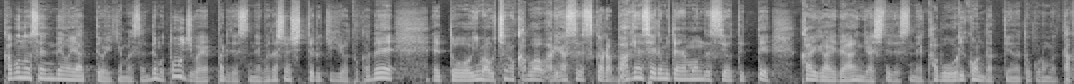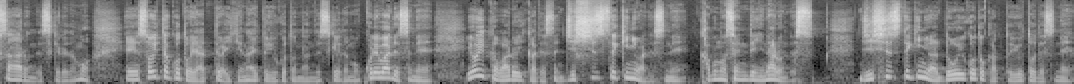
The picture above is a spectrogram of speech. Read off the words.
株の宣伝はやってはいけません。でも当時はやっぱりですね、私の知ってる企業とかで、えっと、今うちの株は割安ですから、バーゲンセールみたいなもんですよって言って、海外で暗記してですね、株を売り込んだっていうようなところもたくさんあるんですけれども、え、そういったことをやってはいけないということなんですけれども、これはですね、良いか悪いかですね、実質的にはですね、株の宣伝になるんです。実質的にはどういうことかというとですね、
